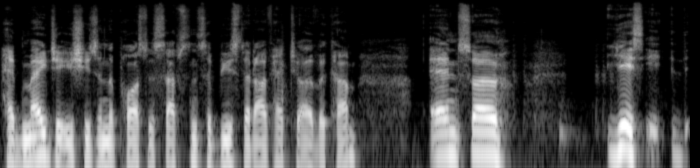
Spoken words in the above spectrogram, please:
had major issues in the past with substance abuse that I've had to overcome. And so, yes, it,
